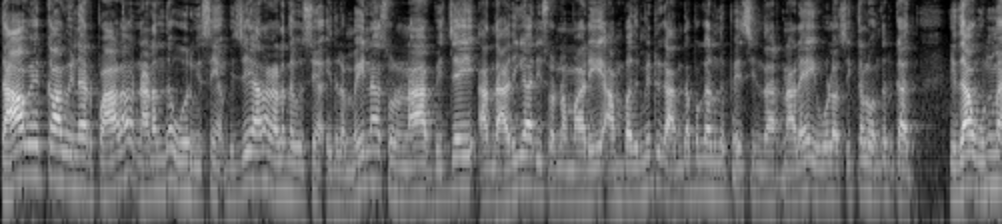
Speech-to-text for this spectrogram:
தாவேக்காவினர் பால நடந்த ஒரு விஷயம் விஜயால் நடந்த விஷயம். இதில் மெயினாக சொல்லணும்னா விஜய் அந்த அதிகாரி சொன்ன மாதிரி ஐம்பது மீட்டருக்கு அந்த பக்கம் இருந்து பேசியிருந்தாருனாலே இவ்வளோ சிக்கல் வந்திருக்காது. இதுதான் உண்மை.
